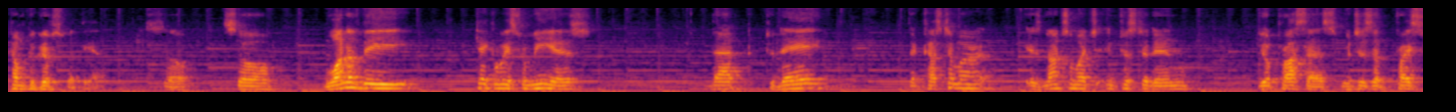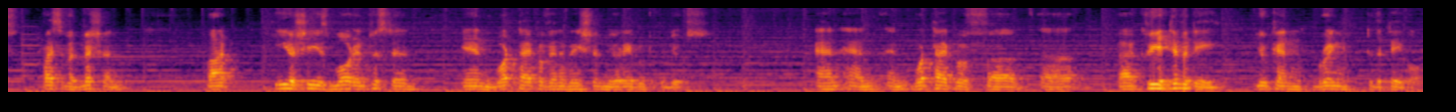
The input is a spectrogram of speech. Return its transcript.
come to grips with yet. So, so one of the takeaways for me is that today the customer is not so much interested in your process, which is a price price of admission, but he or she is more interested in what type of innovation you're able to produce, and and and what type of uh, uh, uh, creativity you can bring to the table.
